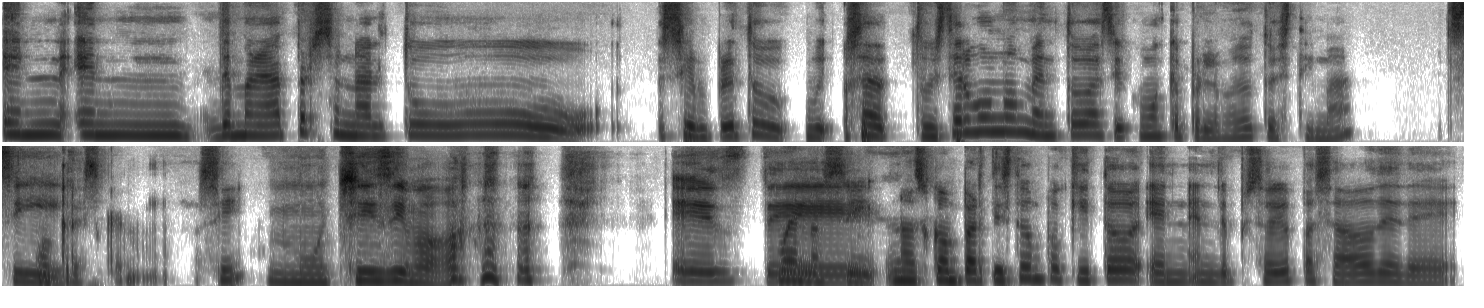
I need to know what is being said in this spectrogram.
en, en, de manera personal, tú siempre tu, o sea, ¿tuviste algún momento así como que problemas de autoestima? ¿O Sí, crees que no? Sí. muchísimo. Bueno, sí, Este, nos compartiste un poquito en, en el episodio pasado de, de,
